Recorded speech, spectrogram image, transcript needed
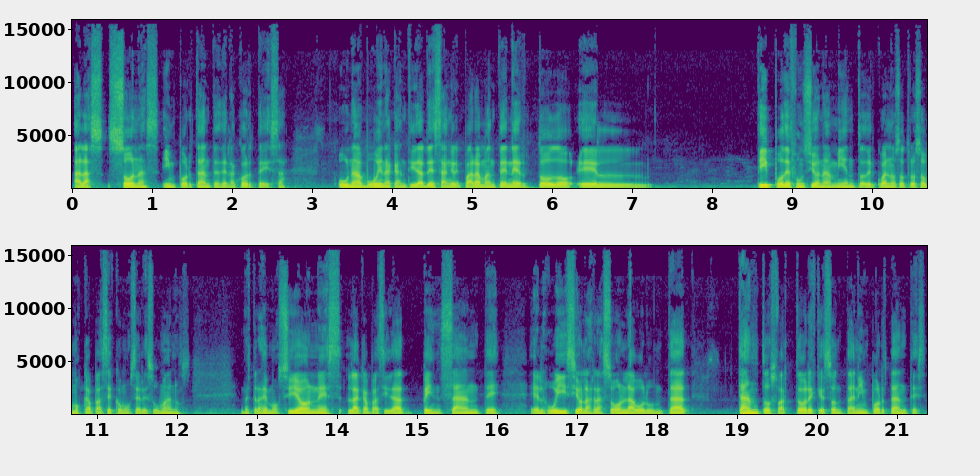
a las zonas importantes de la corteza, una buena cantidad de sangre para mantener todo el tipo de funcionamiento del cual nosotros somos capaces como seres humanos. Nuestras emociones, la capacidad pensante, el juicio, la razón, la voluntad, tantos factores que son tan importantes.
